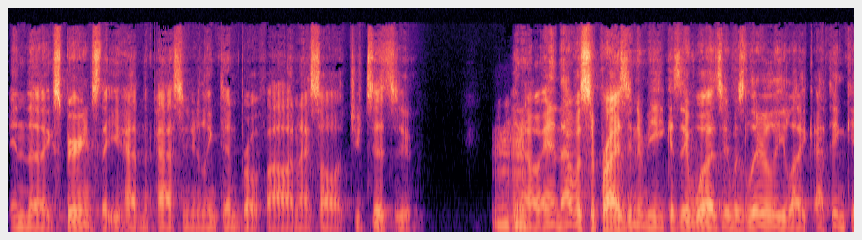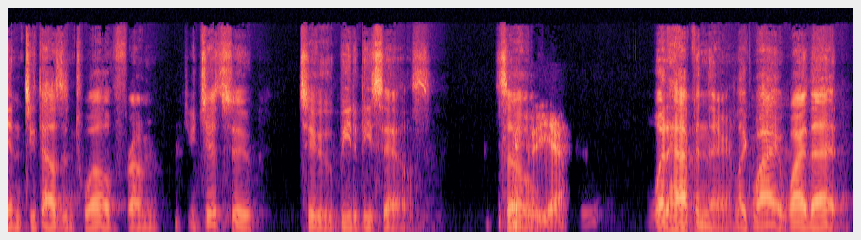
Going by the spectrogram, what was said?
in the experience that you had in the past in your linkedin profile and i saw jujitsu mm-hmm. you know and that was surprising to me because it was it was literally like i think in 2012 from jujitsu to b2b sales. So yeah. what happened there? Like why why that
